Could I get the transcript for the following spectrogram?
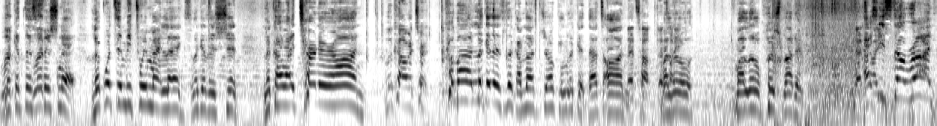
Look, Look- at this look- fishnet. Look what's in between my legs. Look at this shit. Look how I turn her on. Look how it turned. Come on, look at this. Look, I'm not joking. Look at that's on. That's how- that's my how little, my little push button. That's And she you- still run.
